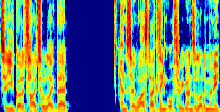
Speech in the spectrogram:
So you've got a title like that. And so, whilst I think, well, three grand's a lot of money,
